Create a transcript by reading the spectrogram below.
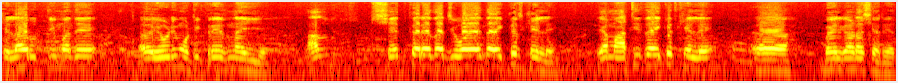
खेळावृत्तीमध्ये एवढी मोठी क्रेज नाहीये. आज शेतकऱ्याचा जिव्हाळ्याचा एकच खेळ आहे या मातीचा एकच खेळ आहे बैलगाडा शर्यत.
